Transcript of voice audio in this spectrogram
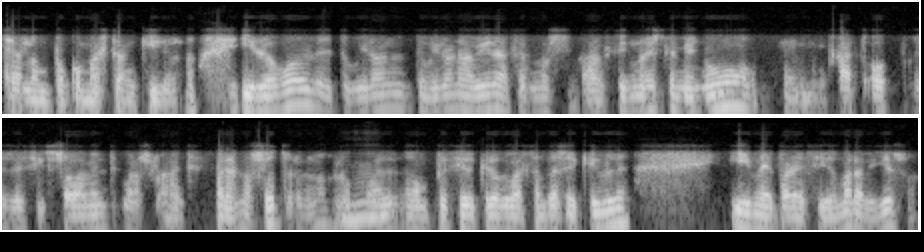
charla un poco más tranquilo. ¿no? Y luego tuvieron tuvieron a bien hacernos, hacernos este menú at op, es decir, solamente, bueno, solamente para nosotros, ¿no? lo cual a un precio creo que bastante asequible y me ha parecido maravilloso.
